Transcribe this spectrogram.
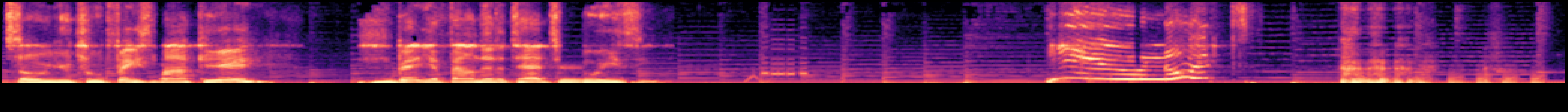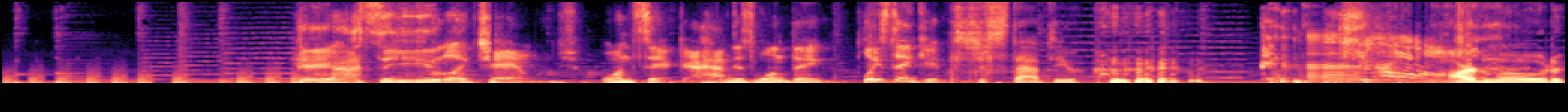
So you two-faced Maki? Bet you found it a tad too easy. You know it. Hey, I see you like challenge. One sec, I have this one thing. Please take it. He just stabs you. Uh, hard mode.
